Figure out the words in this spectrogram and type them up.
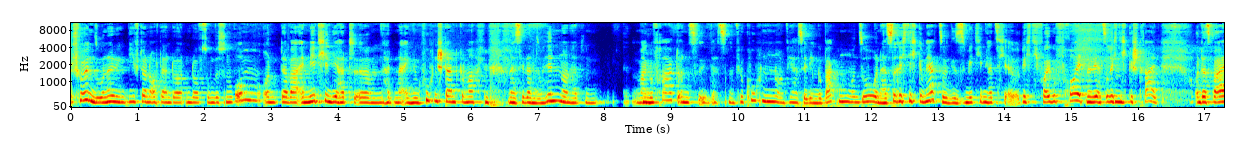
schön so, ne? Die lief dann auch da in Dortendorf so ein bisschen rum und da war ein Mädchen, die hat, ähm, hat einen eigenen Kuchenstand gemacht und da ist sie dann so hin und hat mal Mhm. gefragt und was ist denn für Kuchen und wie hast du den gebacken und so und hast du richtig gemerkt, so dieses Mädchen hat sich äh, richtig voll gefreut, ne? die hat so richtig gestrahlt und das war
